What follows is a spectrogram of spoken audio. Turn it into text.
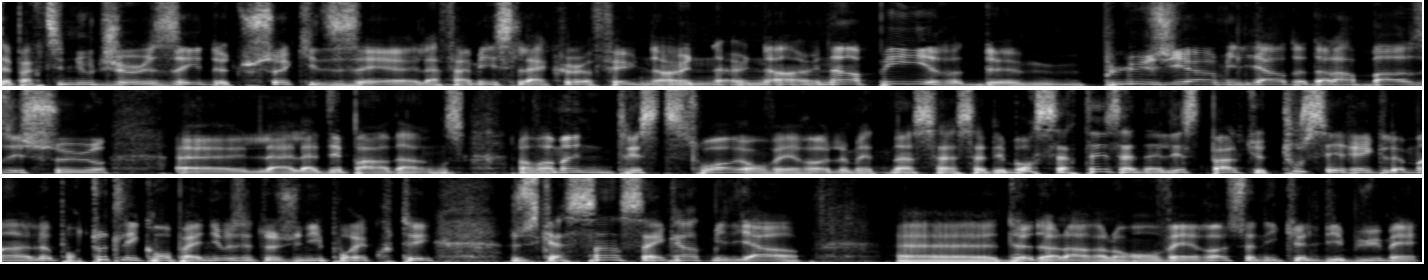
la partie New Jersey de tout ça qui disait la famille Slacker a fait une- un, un- un empire de plusieurs milliards de dollars basé sur euh, la, la dépendance. Alors vraiment une triste histoire et on verra là, maintenant ça, ça déborde. Certains analystes parlent que tous ces règlements-là pour toutes les compagnies aux États-Unis pourraient coûter jusqu'à 150 milliards euh, de dollars. Alors on verra, ce n'est que le début, mais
